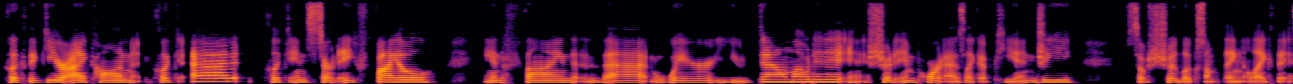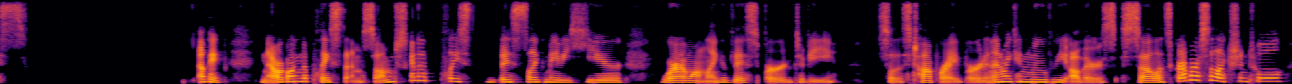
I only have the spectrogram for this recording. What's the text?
Click the gear icon, click add, click insert a file and find that where you downloaded it and it should import as like a PNG. So it should look something like this. Okay, now we're going to place them. So I'm just to place this like maybe here where I want like this bird to be. So this top right bird, and then we can move the others. So let's grab our selection tool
